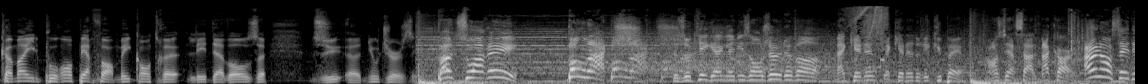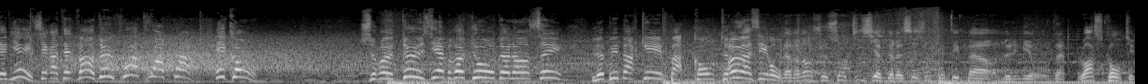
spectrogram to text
comment ils pourront performer contre les Devils du euh, New Jersey. Bonne soirée! Bon match! Suzuki gagne la mise en jeu devant McKinnon. McKinnon récupère. Transversal, Macar. Un lancer dévié, c'est raté devant deux fois, trois fois et contre. Sur un deuxième retour de lancer, le but marqué par contre 1 à 0. L'Avalanche de son dixième de la saison compté par le numéro 20. Ross Colton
